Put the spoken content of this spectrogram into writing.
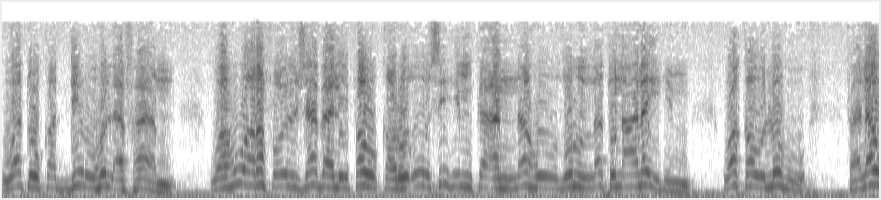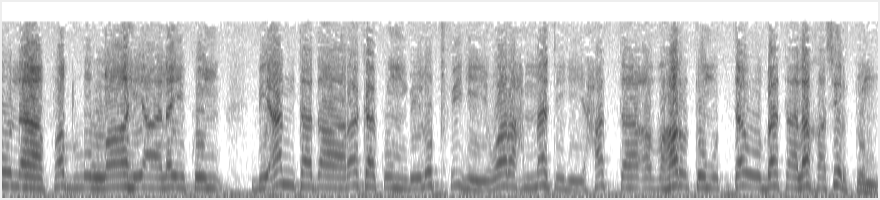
وتقدره الأفهام وهو رفع الجبل فوق رؤوسهم كأنه ظلة عليهم وقوله فلولا فضل الله عليكم بأن تدارككم بلطفه ورحمته حتى أظهرتم التوبة لخسرتم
